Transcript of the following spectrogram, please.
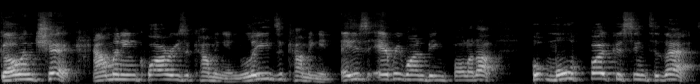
go and check how many inquiries are coming in, leads are coming in. Is everyone being followed up? Put more focus into that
